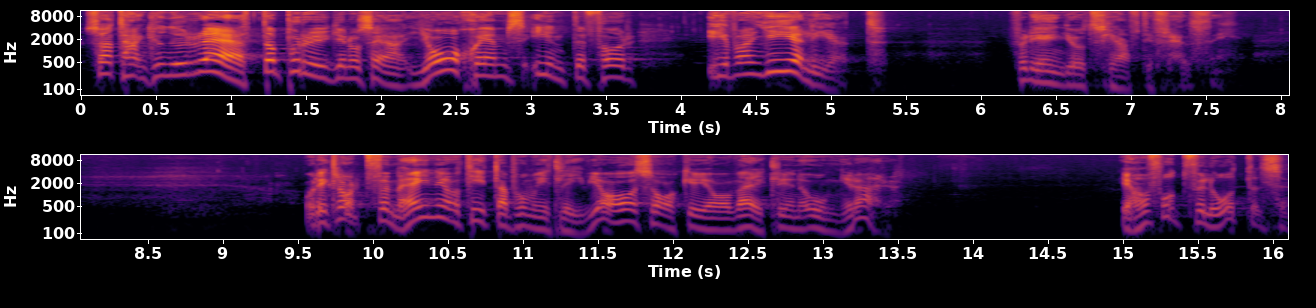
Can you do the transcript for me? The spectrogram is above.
Så att han kunde räta på ryggen och säga, jag skäms inte för evangeliet. För det är en Guds kraft i frälsning. Och det är klart för mig när jag tittar på mitt liv, jag har saker jag verkligen ångrar. Jag har fått förlåtelse.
